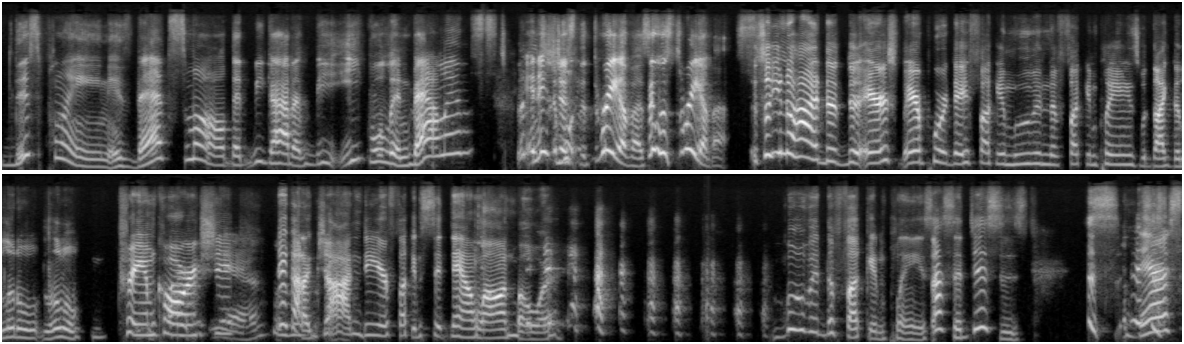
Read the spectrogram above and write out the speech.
this plane is that small that we gotta be equal and balanced. And it's just the three of us. It was three of us. So you know how the, the air, airport they fucking moving the fucking planes with like the little little tram car and shit. Yeah. They got a mm-hmm. John Deere fucking sit down lawnmower. moving the fucking planes. I said, this is this, this There's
